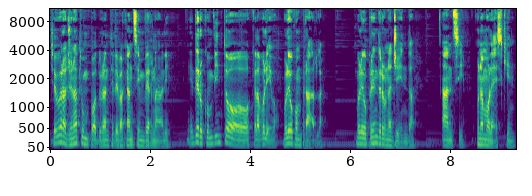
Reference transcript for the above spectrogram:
Ci avevo ragionato un po' durante le vacanze invernali ed ero convinto che la volevo, volevo comprarla. Volevo prendere un'agenda, anzi, una Moleskin.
